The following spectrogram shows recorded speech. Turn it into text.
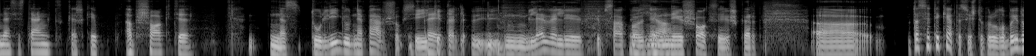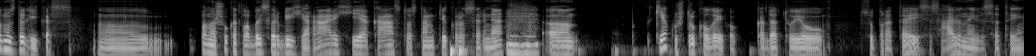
nesistengt kažkaip apšokti. nes tų lygių neperšoksi į Taip. kitą le- levelį kaip sako ne, neiššoksi iškart a, tas etiketas iš tikrųjų labai įdomus dalykas a, panašu kad labai svarbi hierarchija kastos tam tikros ar ne Mhm. kiek užtruko laiko kada tu jau supratai įsisavinai visą tai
